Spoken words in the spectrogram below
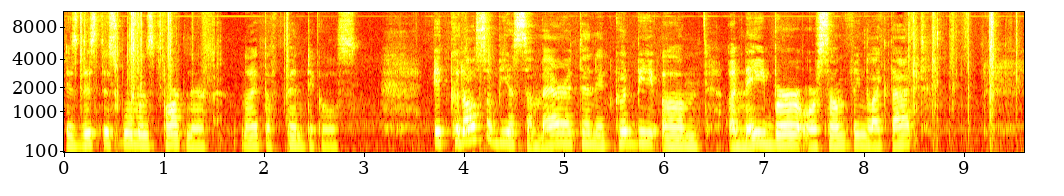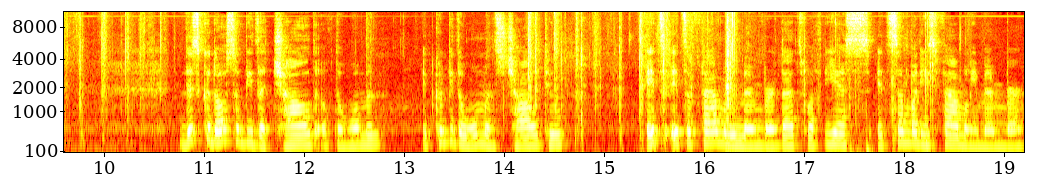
Is this this woman's partner? Knight of Pentacles. It could also be a Samaritan. It could be um, a neighbor or something like that. This could also be the child of the woman. It could be the woman's child too. It's it's a family member. That's what. Yes, it's somebody's family member.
